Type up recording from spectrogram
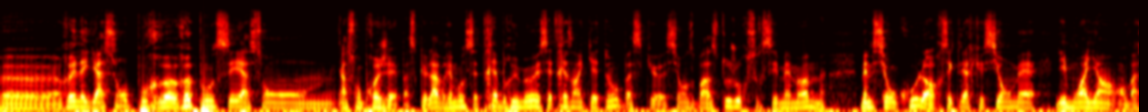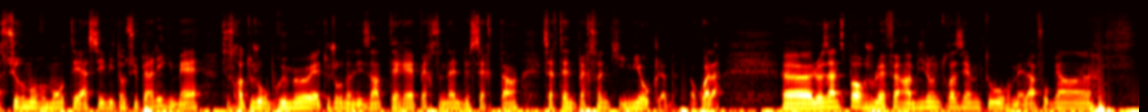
euh, relégation pour repenser à son, à son projet. Parce que là, vraiment, c'est très brumeux et c'est très inquiétant parce que si on se base toujours sur ces mêmes hommes, même si on coule, alors c'est clair que si on met les moyens, on va sûrement remonter assez vite en Super League, mais ce sera toujours brumeux et toujours dans les intérêts personnels de certains, certaines personnes qui nuisent au club. Donc voilà. Euh, Lausanne Sport, je voulais faire un bilan du troisième tour, mais là, faut bien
